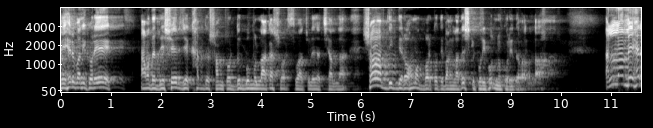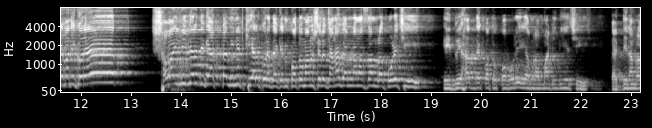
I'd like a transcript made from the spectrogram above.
মেহরবানি করে আমাদের দেশের যে খাদ্য সংকট দুর্বমূল্য আকাশ ছোঁয়া চলে যাচ্ছে আল্লাহ। সব দিক দিয়ে রহমত, বরকতে বাংলাদেশকে পরিপূর্ণ করে দেওয়া আল্লাহ। আল্লাহ মেহরবানি করে সবাই নিজের দিকে একটা মিনিট খেয়াল করে দেখেন, কত মানুষের জানাজার নামাজ আমরা পড়েছি। এই দুই হাত দেখ কত কবরে আমরা মাটি দিয়েছি। একদিন আমরা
